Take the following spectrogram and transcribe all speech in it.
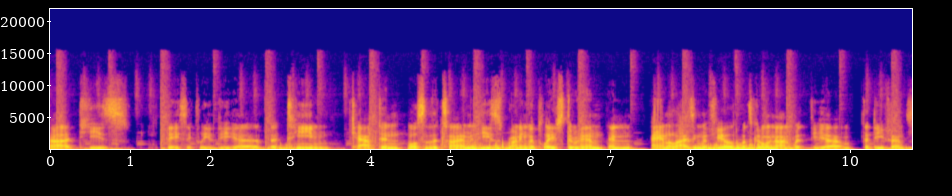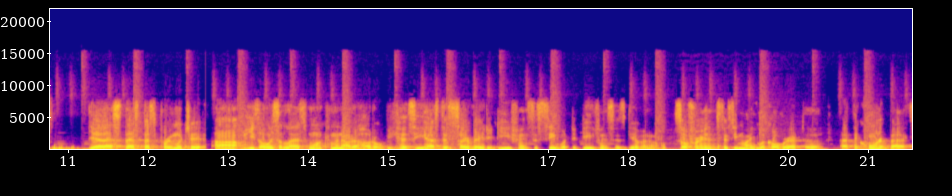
Uh, he's basically the uh, the team captain most of the time, and he's running the plays through him and analyzing the field, what's going on with the um, the defense. Yeah, that's that's that's pretty much it. Uh, he's always the last one coming out of huddle because he has to survey the defense to see what the defense is giving him. So, for instance, he might look over at the at the cornerbacks,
